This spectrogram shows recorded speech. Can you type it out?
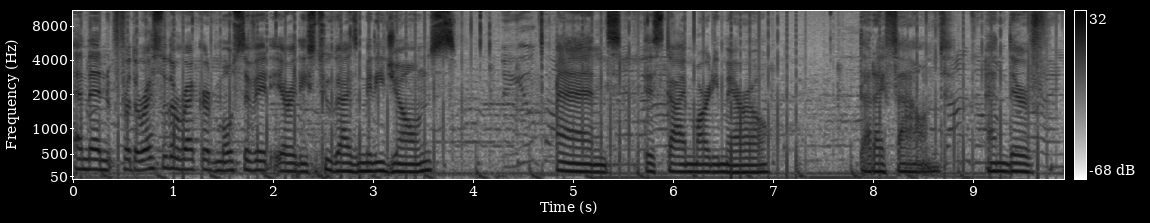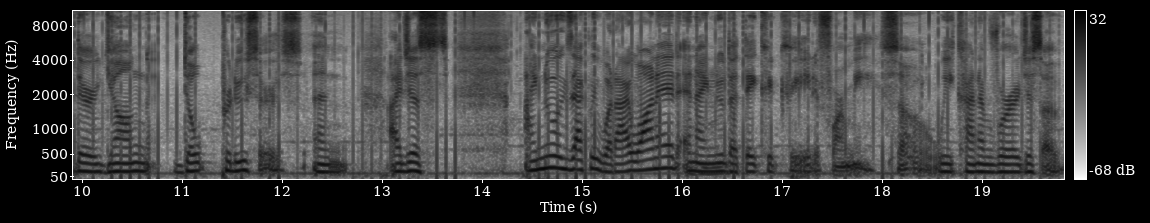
And then for the rest of the record, most of it are these two guys, Mitty Jones and this guy Marty Marrow that I found, and they're they're young, dope producers, and I just I knew exactly what I wanted, and I knew that they could create it for me. So we kind of were just a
